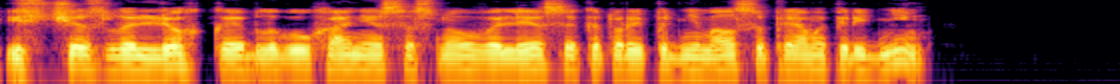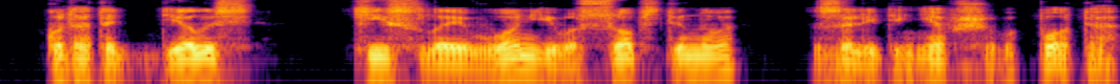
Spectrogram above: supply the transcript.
Исчезло легкое благоухание соснового леса, который поднимался прямо перед ним. Куда-то делась кислая вонь его собственного заледеневшего пота.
